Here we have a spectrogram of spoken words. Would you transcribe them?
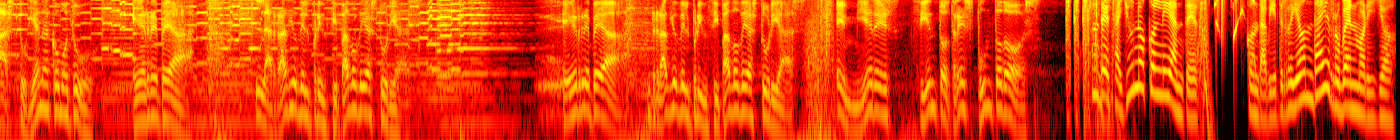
asturiana como tú, RPA, la radio del Principado de Asturias. RPA, Radio del Principado de Asturias. En Mieres 103.2. Desayuno con liantes. Con David Rionda y Rubén Morillo.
